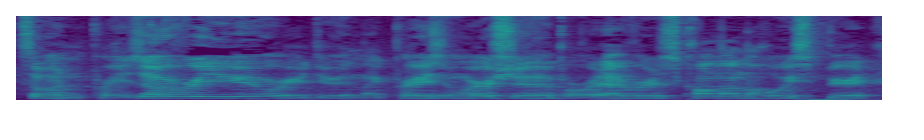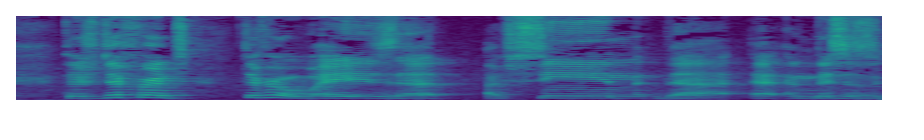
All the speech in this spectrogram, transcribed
someone prays over you or you're doing like praise and worship or whatever is calling on the holy spirit. There's different different ways that i've seen that and this is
